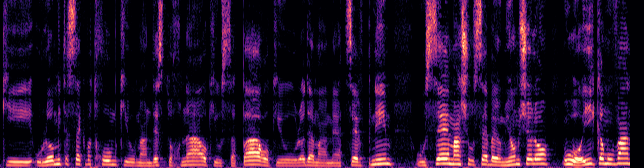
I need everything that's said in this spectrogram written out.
כי הוא לא מתעסק בתחום, כי הוא מהנדס תוכנה, או כי הוא ספר, או כי הוא, לא יודע מה, מעצב פנים. הוא עושה מה שהוא עושה ביומיום שלו, הוא או היא כמובן,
